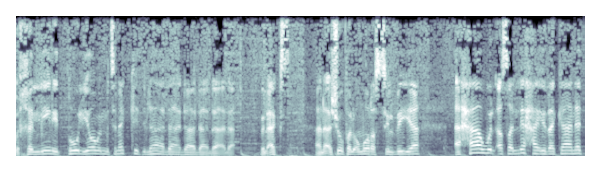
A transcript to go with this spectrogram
ويخليني طول يومي متنكد. لا لا لا لا لا لا. بالعكس أنا أشوف الأمور السلبية أحاول أصلحها إذا كانت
